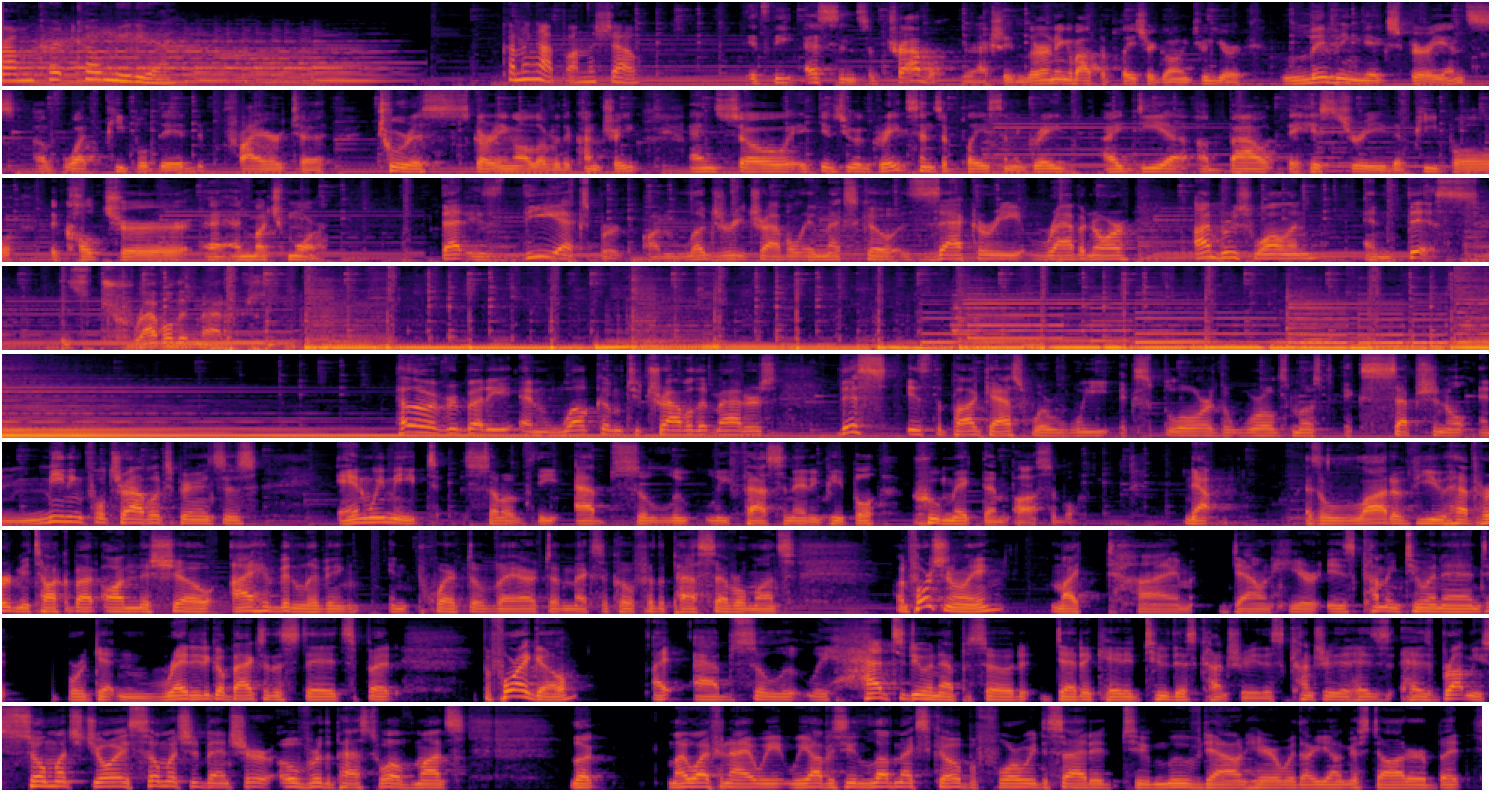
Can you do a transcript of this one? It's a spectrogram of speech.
from Curtco Media. Coming up on the show. It's the essence of travel. You're actually learning about the place you're going to. You're living the experience of what people did prior to tourists scurrying all over the country. And so it gives you a great sense of place and a great idea about the history, the people, the culture, and much more. That is the expert on luxury travel in Mexico, Zachary Rabinor. I'm Bruce Wallin, and this is Travel That Matters. Hello, everybody, and welcome to Travel That Matters. This is the podcast where we explore the world's most exceptional and meaningful travel experiences, and we meet some of the absolutely fascinating people who make them possible. Now, as a lot of you have heard me talk about on this show, I have been living in Puerto Vallarta, Mexico for the past several months. Unfortunately, my time down here is coming to an end we're getting ready to go back to the States. But before I go, I absolutely had to do an episode dedicated to this country, this country that has has brought me so much joy, so much adventure over the past 12 months. Look, my wife and I, we we obviously love Mexico before we decided to move down here with our youngest daughter, but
